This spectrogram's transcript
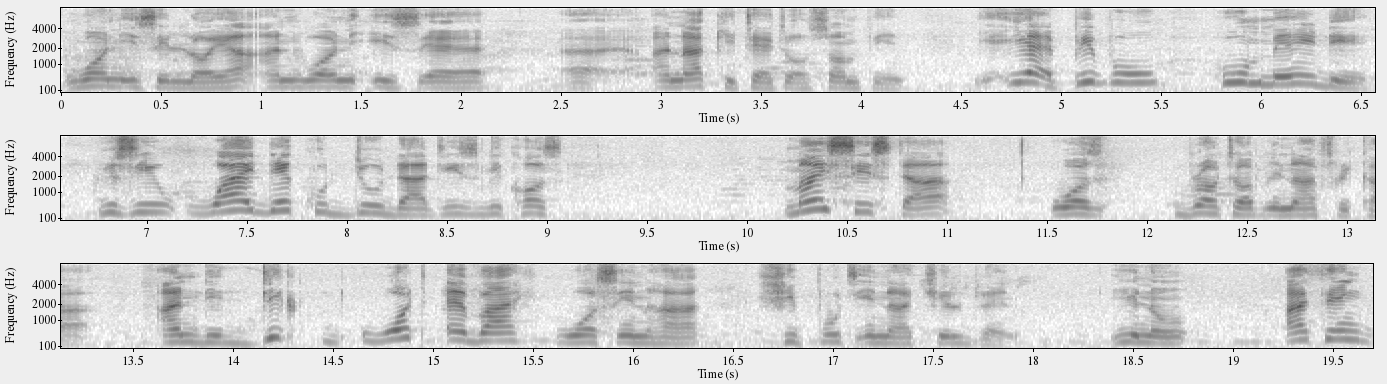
one is a lawyer, and one is a, uh, an architect or something. Yeah, people who made it. You see, why they could do that is because my sister was brought up in Africa, and the dic- whatever was in her, she put in her children. You know, I think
